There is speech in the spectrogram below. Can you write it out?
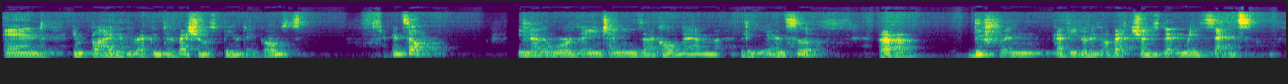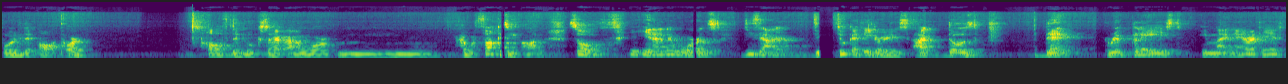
and imply the direct intervention of spirit and ghosts? And so in other words, in Chinese, I call them Li and Si, uh, different categories of actions that made sense for the author of the books I, I, were, um, I was focusing on. So, in other words, these are two categories are those that replaced in my narrative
